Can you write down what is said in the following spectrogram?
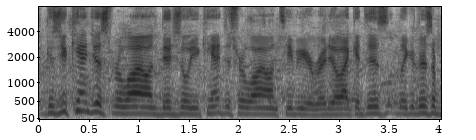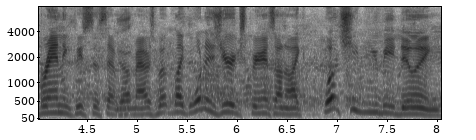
because uh, you can't just rely on digital you can't just rely on tv or radio like it is like there's a branding piece of this that yep. matters but like what is your experience on like what should you be doing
